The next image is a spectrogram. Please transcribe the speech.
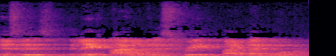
This is The Lake Isle of Innisfree by Ben Moore.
